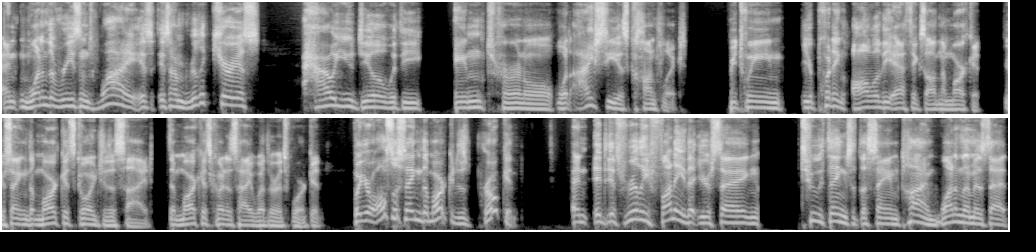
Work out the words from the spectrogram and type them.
And one of the reasons why is, is I'm really curious how you deal with the internal, what I see as conflict between you're putting all of the ethics on the market. You're saying the market's going to decide. The market's going to decide whether it's worth it. But you're also saying the market is broken. And it, it's really funny that you're saying two things at the same time. One of them is that,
